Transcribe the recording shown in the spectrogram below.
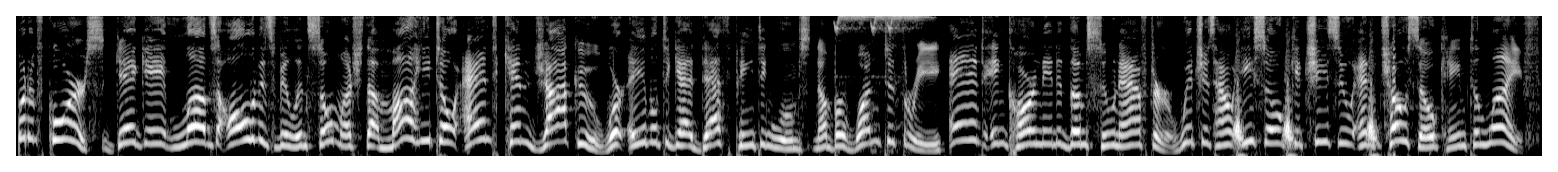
But of course, Gege loves all of his villains so much that Mahito and Kenjaku were able to get death painting wombs number 1 to 3 and incarnated them soon after, which is how Eso, Kechizu, and Choso came to life.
